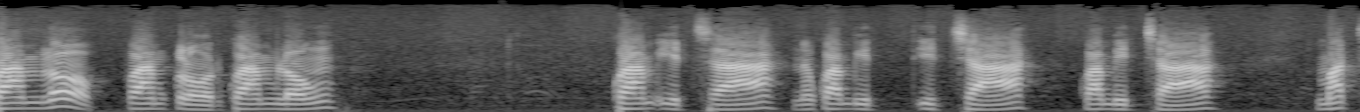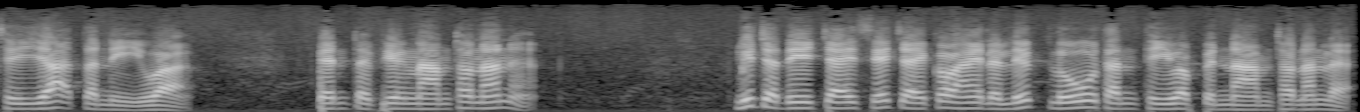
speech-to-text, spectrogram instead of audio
ความโลภความโกรธความหลง ความอิจฉาในความอิจฉา ความอิจฉา มัจฉยะตนีว่า เป็นแต่เพียงนามเท่านั้นเนี่ย หรือจะดีใจเสียใจก็ให้ระลึกรู้ทันทีว่าเป็นนามเท่านั้นแหละ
